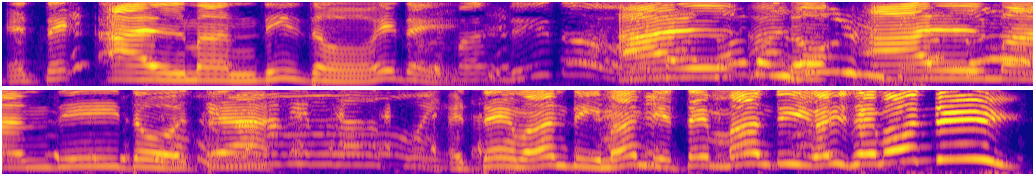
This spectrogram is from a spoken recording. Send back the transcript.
Este Almandito, ¿viste? Almandito. Al, no, Almandito. Este, este es Mandy, Mandy, este es Mandy. ¿Qué dice Mandy?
